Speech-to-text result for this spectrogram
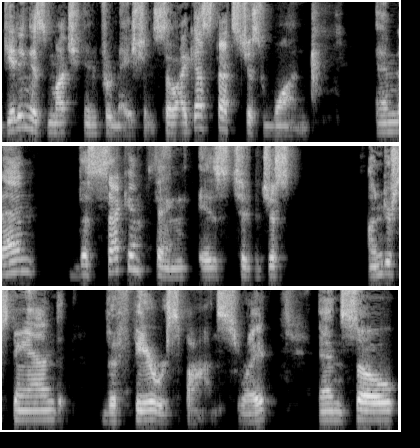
getting as much information. So I guess that's just one, and then the second thing is to just understand the fear response, right? And so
